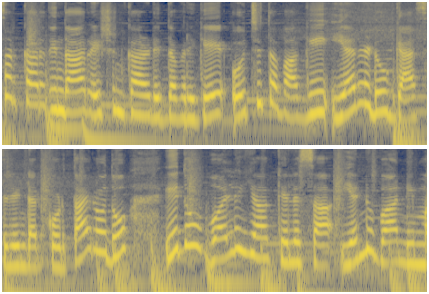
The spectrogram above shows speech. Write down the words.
ಸರ್ಕಾರದಿಂದ ರೇಷನ್ ಕಾರ್ಡ್ ಇದ್ದವರಿಗೆ ಉಚಿತವಾಗಿ ಎರಡು ಗ್ಯಾಸ್ ಸಿಲಿಂಡರ್ ಕೊಡ್ತಾ ಇರೋದು ಇದು ಒಳ್ಳೆಯ ಕೆಲಸ ಎನ್ನುವ ನಿಮ್ಮ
